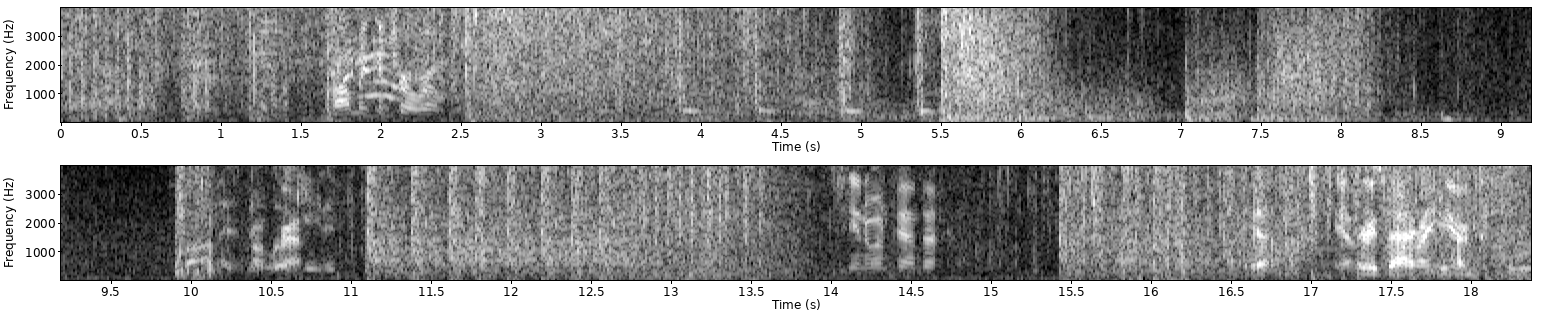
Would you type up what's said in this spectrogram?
door. Bombing control room. Bomb has been oh, located one back right behind here. the blue.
